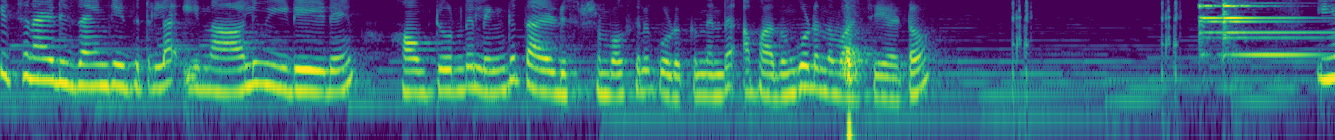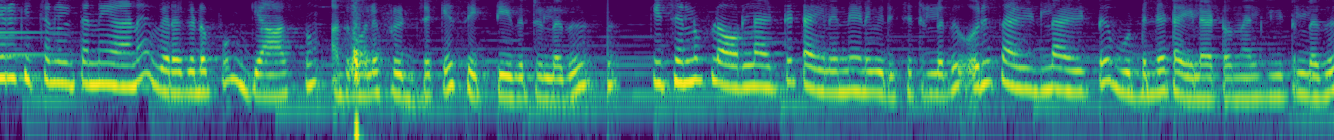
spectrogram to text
കിച്ചണായി ഡിസൈൻ ചെയ്തിട്ടുള്ള ഈ നാല് വീഡിയോയുടെയും ഹോം ടൂറിന്റെ ലിങ്ക് താഴെ ഡിസ്ക്രിപ്ഷൻ ബോക്സിൽ കൊടുക്കുന്നുണ്ട്. അപ്പോൾ അതും കൂടെ ഒന്ന് വാച്ച് ചെയ്യാം കേട്ടോ ഈ ഒരു കിച്ചണിൽ തന്നെയാണ് വിറകടുപ്പും ഗ്യാസും അതുപോലെ ഫ്രിഡ്ജൊക്കെ സെറ്റ് ചെയ്തിട്ടുള്ളത്. കിച്ചണിലും ഫ്ലോറിലായിട്ട് ടൈൽ തന്നെയാണ് വിരിച്ചിട്ടുള്ളത്. ഒരു സൈഡിലായിട്ട് വുഡിന്റെ ടൈലാട്ടോ നൽകിയിട്ടുള്ളത്.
